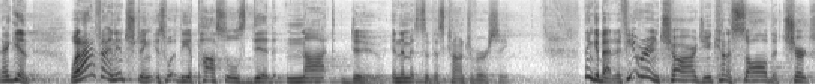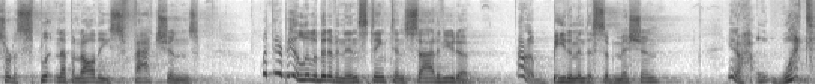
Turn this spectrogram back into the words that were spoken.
Again, what I find interesting is what the apostles did not do in the midst of this controversy. Think about it. If you were in charge and you kind of saw the church sort of splitting up into all these factions, would there be a little bit of an instinct inside of you to, I don't know, beat them into submission? You know, what?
